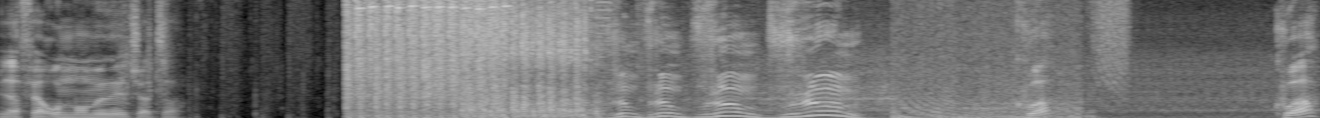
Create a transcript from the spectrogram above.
Une affaire rondement menée, chat. ça. Vroom vroom vroom vroom Quoi? Quoi?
